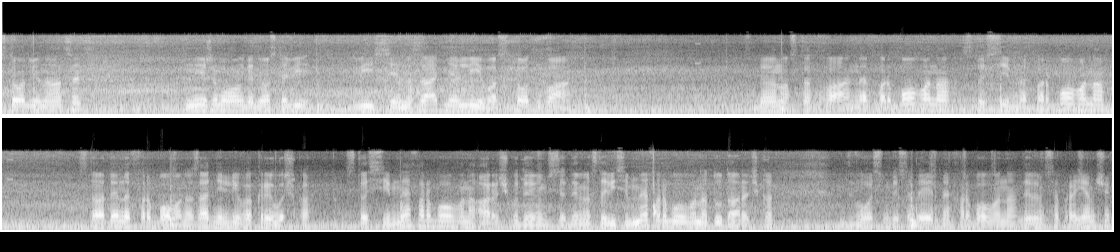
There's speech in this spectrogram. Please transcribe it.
112. Ніжимо лонга 98, задня ліва 102, 92 не фарбована, 107 не фарбована, 101 не фарбована, заднє ліве крилишко. 107 не фарбована, арочку дивимося, 98 не фарбована, тут арочка 89 не фарбована. Дивимося проємчик.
